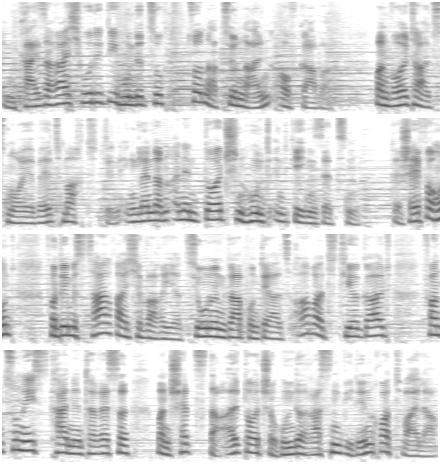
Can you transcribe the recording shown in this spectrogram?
Im Kaiserreich wurde die Hundezucht zur nationalen Aufgabe. Man wollte als neue Weltmacht den Engländern einen deutschen Hund entgegensetzen. Der Schäferhund, von dem es zahlreiche Variationen gab und der als Arbeitstier galt, fand zunächst kein Interesse, man schätzte altdeutsche Hunderassen wie den Rottweiler.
